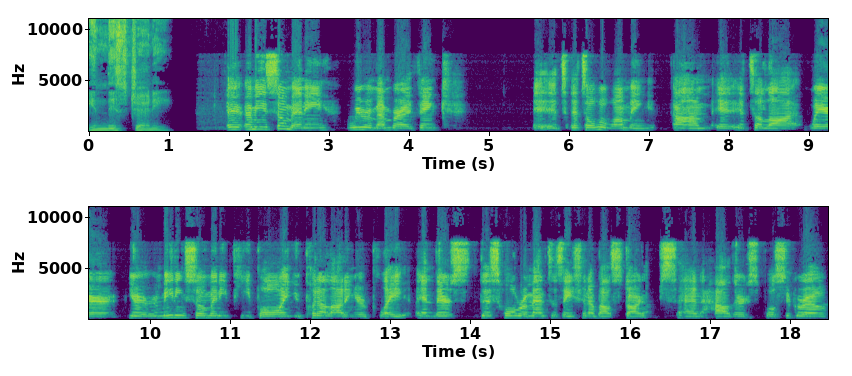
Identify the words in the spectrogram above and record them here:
in this journey? I mean, so many. We remember. I think it's it's overwhelming um, it, it's a lot where you're meeting so many people and you put a lot in your plate. And there's this whole romanticization about startups and how they're supposed to grow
